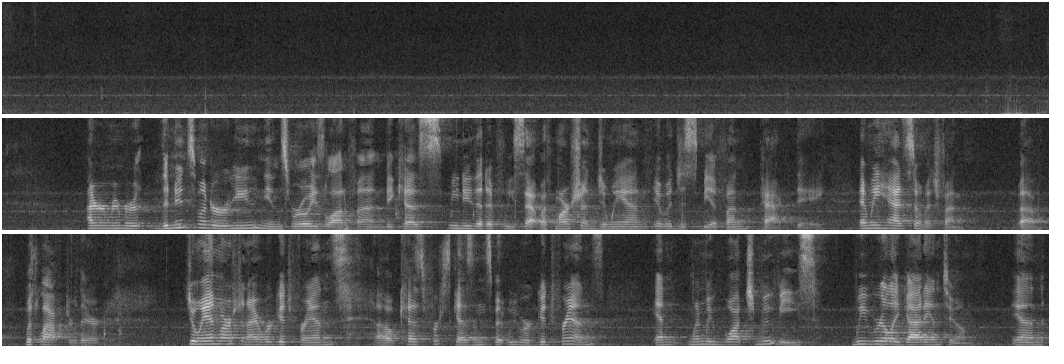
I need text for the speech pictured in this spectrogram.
I remember the Neuenschwander reunions were always a lot of fun because we knew that if we sat with Marsha and Joanne, it would just be a fun packed day. And we had so much fun uh, with laughter there. Joanne, Marsh and I were good friends, uh, first cousins, but we were good friends. And when we watched movies, we really got into them. And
